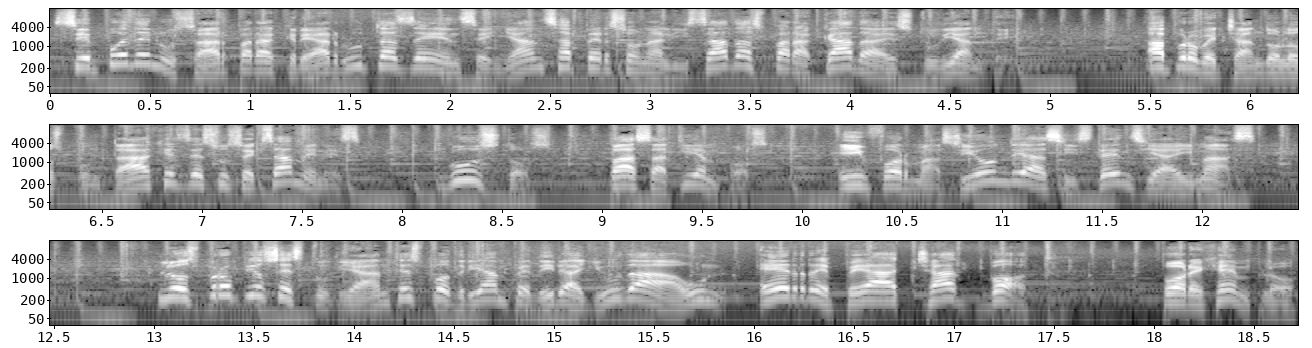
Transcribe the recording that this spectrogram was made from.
se pueden usar para crear rutas de enseñanza personalizadas para cada estudiante, aprovechando los puntajes de sus exámenes gustos, pasatiempos, información de asistencia y más. Los propios estudiantes podrían pedir ayuda a un RPA chatbot, por ejemplo,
